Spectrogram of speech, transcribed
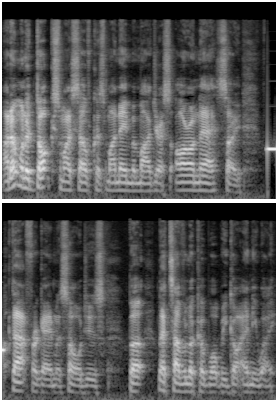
I don't want to dox myself because my name and my address are on there. So, that for a game of soldiers. But let's have a look at what we got anyway.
